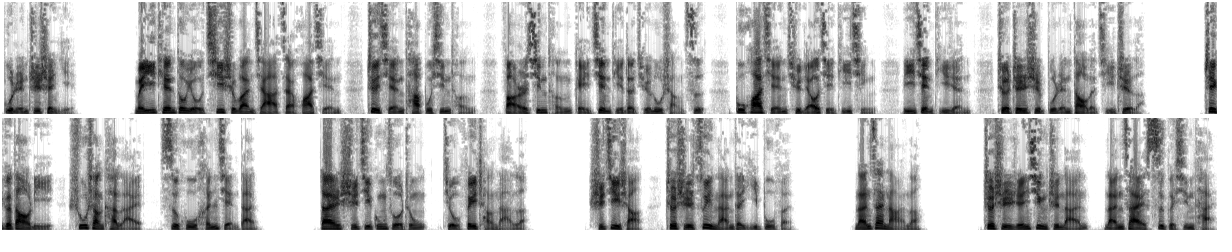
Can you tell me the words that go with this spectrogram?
不仁之甚也。每一天都有七十万家在花钱，这钱他不心疼，反而心疼给间谍的绝路赏赐，不花钱去了解敌情，离间敌人，这真是不仁到了极致了。这个道理书上看来似乎很简单，但实际工作中就非常难了。实际上，这是最难的一部分。难在哪儿呢？这是人性之难，难在四个心态。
